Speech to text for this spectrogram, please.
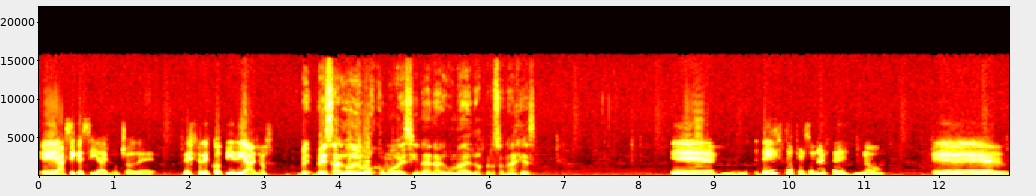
Eh, así que sí, hay mucho de, de- de cotidiano. Ve- ¿Ves algo de vos como vecina en alguno de los personajes? Eh, de estos personajes, no. Eh,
